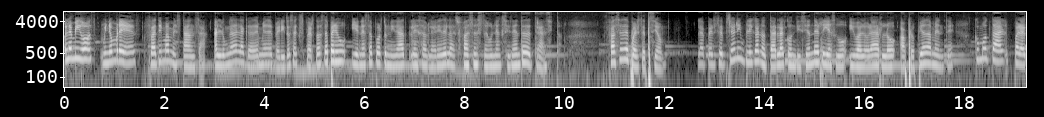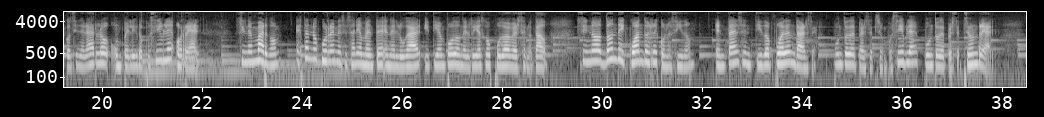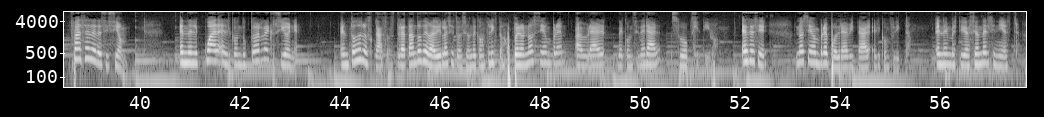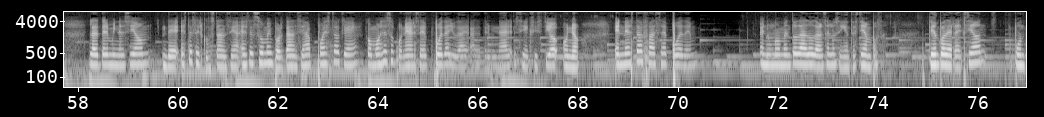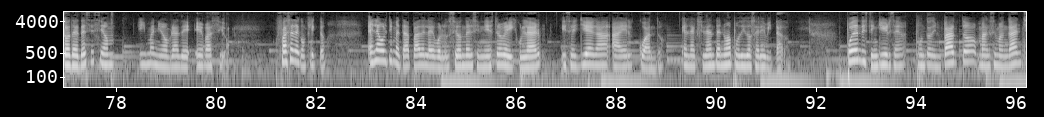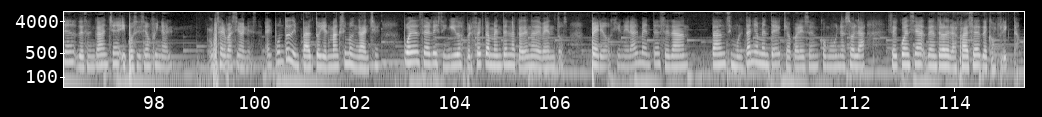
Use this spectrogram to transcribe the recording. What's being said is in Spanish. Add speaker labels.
Speaker 1: Hola amigos, mi nombre es Fátima Mestanza, alumna de la Academia de Peritos Expertos de Perú y en esta oportunidad les hablaré de las fases de un accidente de tránsito. Fase de percepción. La percepción implica notar la condición de riesgo y valorarlo apropiadamente como tal para considerarlo un peligro posible o real. Sin embargo, esta no ocurre necesariamente en el lugar y tiempo donde el riesgo pudo haberse notado, sino dónde y cuándo es reconocido. En tal sentido pueden darse punto de percepción posible, punto de percepción real. Fase de decisión, en el cual el conductor reacciona en todos los casos, tratando de evadir la situación de conflicto, pero no siempre habrá de considerar su objetivo. Es decir, no siempre podrá evitar el conflicto. En la investigación del siniestro, la determinación de esta circunstancia es de suma importancia, puesto que, como es de suponerse, puede ayudar a determinar si existió o no. En esta fase pueden, en un momento dado, darse los siguientes tiempos. Tiempo de reacción, punto de decisión y maniobra de evasión. Fase de conflicto. Es la última etapa de la evolución del siniestro vehicular y se llega a él cuando el accidente no ha podido ser evitado. Pueden distinguirse punto de impacto, máximo enganche, desenganche y posición final. Observaciones. El punto de impacto y el máximo enganche pueden ser distinguidos perfectamente en la cadena de eventos, pero generalmente se dan tan simultáneamente que aparecen como una sola secuencia dentro de la fase de conflicto.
